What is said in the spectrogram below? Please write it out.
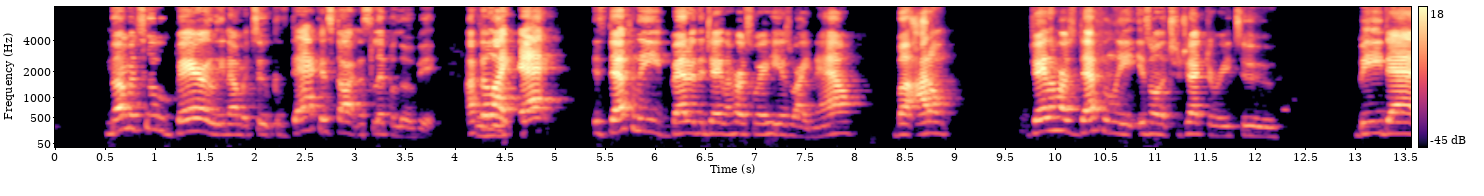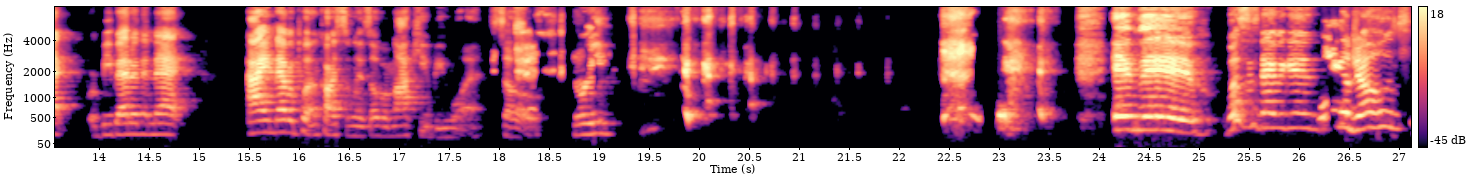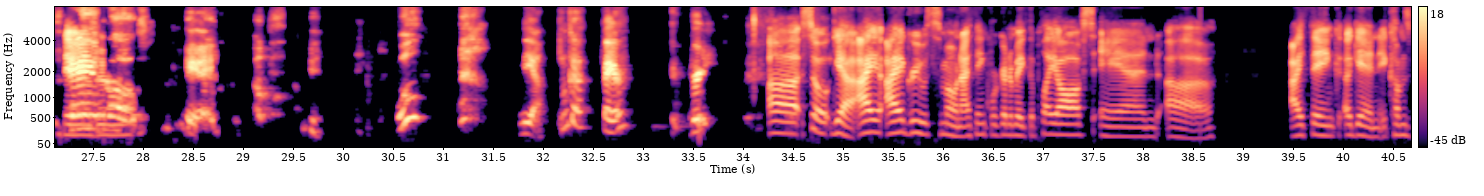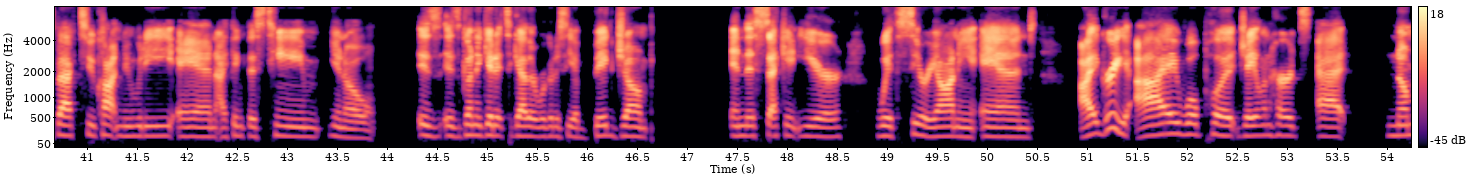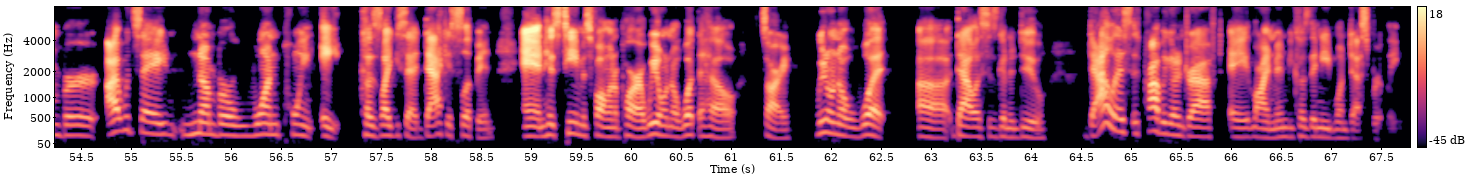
Number two, barely number two, because Dak is starting to slip a little bit. I feel mm-hmm. like Dak is definitely better than Jalen Hurts where he is right now, but I don't. Jalen Hurts definitely is on the trajectory to be Dak or be better than Dak. I ain't never putting Carson Wentz over my QB one. So three. and then what's his name again? Daniel Jones. Daniel, Daniel Jones. Jones. Yeah. Ooh. Yeah. Okay. Fair. Uh so yeah, I I agree with Simone. I think we're going to make the playoffs and uh I think again, it comes back to continuity and I think this team, you know, is is going to get it together. We're going to see a big jump in this second year with Sirianni and I agree. I will put Jalen Hurts at number, I would say number 1.8. Because, like you said, Dak is slipping and his team is falling apart. We don't know what the hell. Sorry. We don't know what uh, Dallas is going to do. Dallas is probably going to draft a lineman because they need one desperately.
